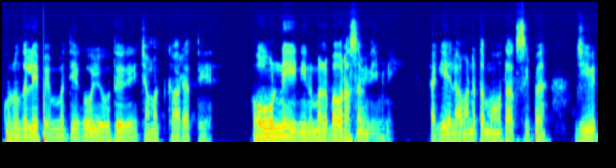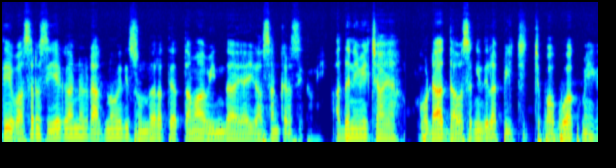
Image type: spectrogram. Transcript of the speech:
කුණුදලේ පෙම්මතියක වූ යුවතියකගේ චමත්කාරයත්වය. ඔහු උන්නේ නිර්මල බව රස විඳීමිනි. ඇගේ ලවනත මොහොතක් සිප ජීවිතයේ වසර සිය ගණනකට අත්නොවේදී සුන්දරත්වයක් තමා වින්දා යයි අසංකර සිතුනි. අද නෙමෙයි ඡායා. ගොඩාක් දවසක ඉඳලා පිච්චිච්ච පපුවක් මේක.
